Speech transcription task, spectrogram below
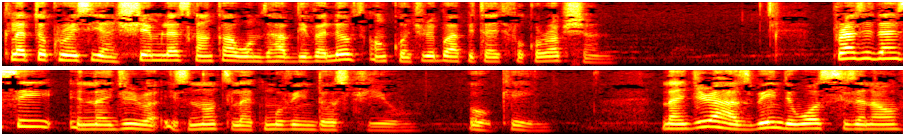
kleptocracy and shameless cankerworms that have developed uncontrollable appetite for corruption. Presidency in Nigeria is not like movie industry. Oh. Okay. Nigeria has been the worst seasonal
